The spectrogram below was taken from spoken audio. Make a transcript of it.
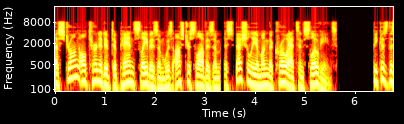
A strong alternative to pan-Slavism was Austroslavism, especially among the Croats and Slovenes. Because the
